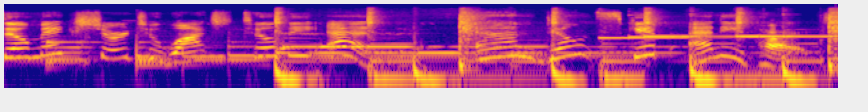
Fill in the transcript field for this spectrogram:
So make sure to watch till the end and don't skip any part.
